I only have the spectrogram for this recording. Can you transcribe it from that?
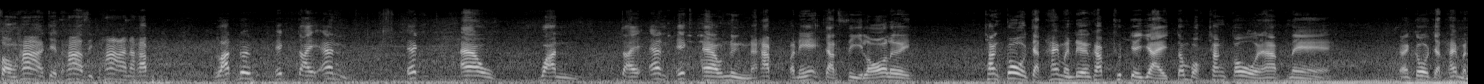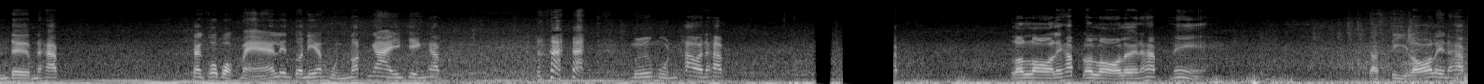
225 7515 นะครับ รัดด้วย X Giant XL 1 Giant XL 1นะครับวันนี้จัด 4 ล้อเลย ช่างโก้จัดให้เหมือนเดิมครับ ชุดใหญ่ๆ ต้องบอกช่างโก้นะครับแน่ช่างโก้จัดให้เหมือนเดิมนะครับ ช่างโก้บอกแหมเล่นตัวนี้หมุนน็อตง่ายจริงๆครับ มือหมุนเข้านะครับรอๆเลยครับรอๆเลยนะครับ นี่จัดสี่ล้อเลยนะครับ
